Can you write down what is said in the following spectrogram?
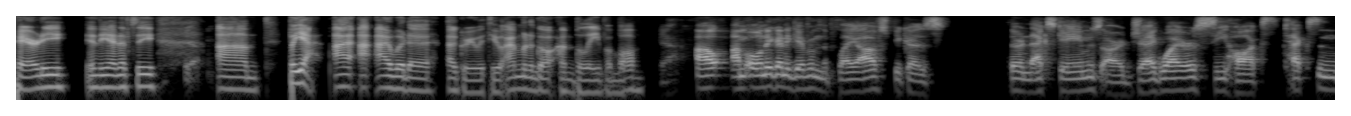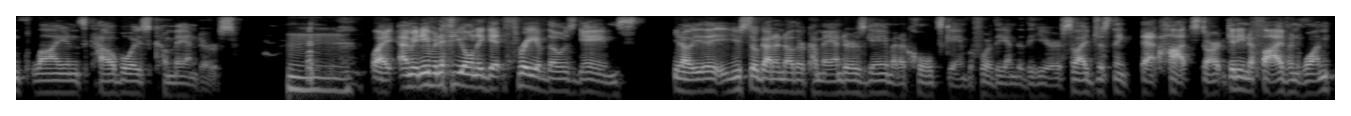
parity in the NFC. Yeah. Um, but yeah, I I, I would uh, agree with you. I'm gonna go unbelievable. Yeah, I'll, I'm only gonna give them the playoffs because their next games are Jaguars, Seahawks, Texans, Lions, Cowboys, Commanders. Mm. like, I mean, even if you only get three of those games, you know, you still got another Commanders game and a Colts game before the end of the year. So I just think that hot start, getting to five and one,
